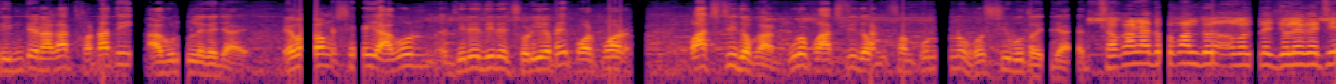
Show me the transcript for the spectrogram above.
তিনটে নাগাদ হঠাৎই আগুন লেগে যায় এবং সেই আগুন ধীরে ধীরে ছড়িয়ে পড়ে। পরপর পাঁচটি দোকান পুরো পাঁচটি দোকান সম্পূর্ণ ভস্মীভূত হয়ে যায়। সকালে দোকান তো আমাদের জ্বলে গেছে।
